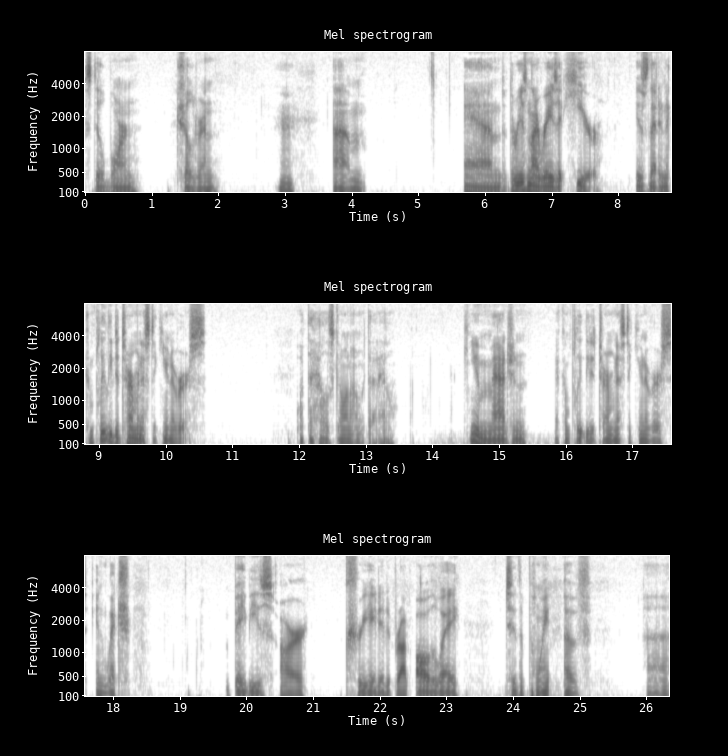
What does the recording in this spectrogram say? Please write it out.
stillborn children. Hmm. Um, and the reason I raise it here is that in a completely deterministic universe, what the hell is going on with that hell? Can you imagine a completely deterministic universe in which babies are created, brought all the way to the point of uh,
